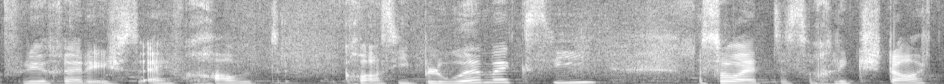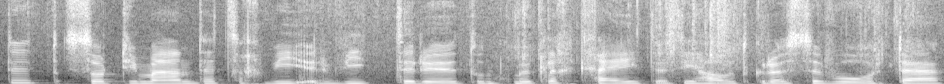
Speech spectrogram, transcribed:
Früher war es einfach halt quasi Blumen. Gewesen. So hat es ein bisschen gestartet. Das Sortiment hat sich wie erweitert und die Möglichkeiten sind halt grösser geworden.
